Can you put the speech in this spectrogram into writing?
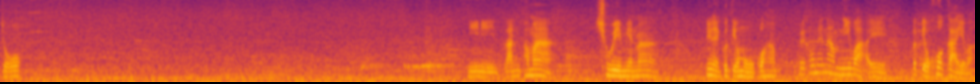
โจ๊กนี่นี่ร้านพม่าชเวเมียนมา นี่ไหนก๋วยเตี๋ยวหมูก็ครับไปเขาแนะนำนี่ว่ะเอก๋วยเตี๋ยวขั้วไก่ว่ะ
